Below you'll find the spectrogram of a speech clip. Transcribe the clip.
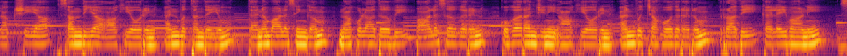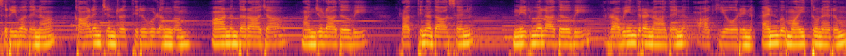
லக்ஷியா சந்தியா ஆகியோரின் அன்பு தந்தையும் தனபாலசிங்கம் நகுலாதேவி பாலசேகரன் குகரஞ்சினி ஆகியோரின் அன்பு சகோதரரும் ரதி கலைவாணி ஸ்ரீவதனா காலஞ்சென்ற திருவுளங்கம் ஆனந்தராஜா மஞ்சுளாதேவி ரத்தினதாசன் நிர்மலாதேவி ரவீந்திரநாதன் ஆகியோரின் அன்பு மைத்துனரும்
